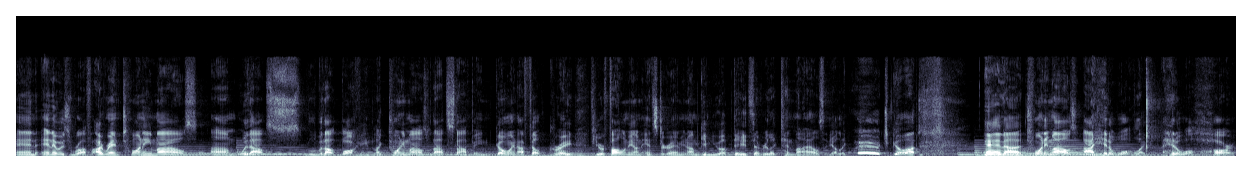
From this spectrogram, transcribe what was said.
and, and it was rough. I ran 20 miles um, without, without walking, like 20 miles without stopping, going. I felt great. If you were following me on Instagram, you know, I'm giving you updates every like 10 miles, and you're like, woo, go on. And uh, 20 miles, I hit a wall, like I hit a wall hard.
